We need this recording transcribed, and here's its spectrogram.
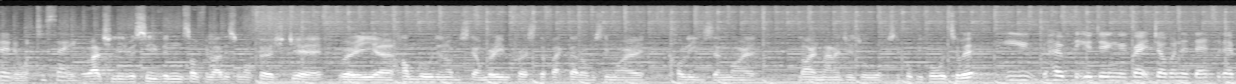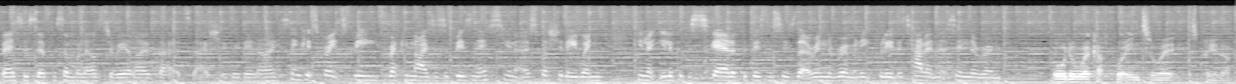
don't know what to say. We're actually receiving something like this in my first year, very uh, humbled and obviously I'm very impressed the fact that obviously my colleagues and my line managers will obviously put me forward to it. You hope that you're doing a great job on a day-to-day -day basis, so for someone else to realise that it's actually really nice. I think it's great to be recognised as a business, you know, especially when you know you look at the scale of the businesses that are in the room and equally the talent that's in the room. All the work I've put into it has paid off,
